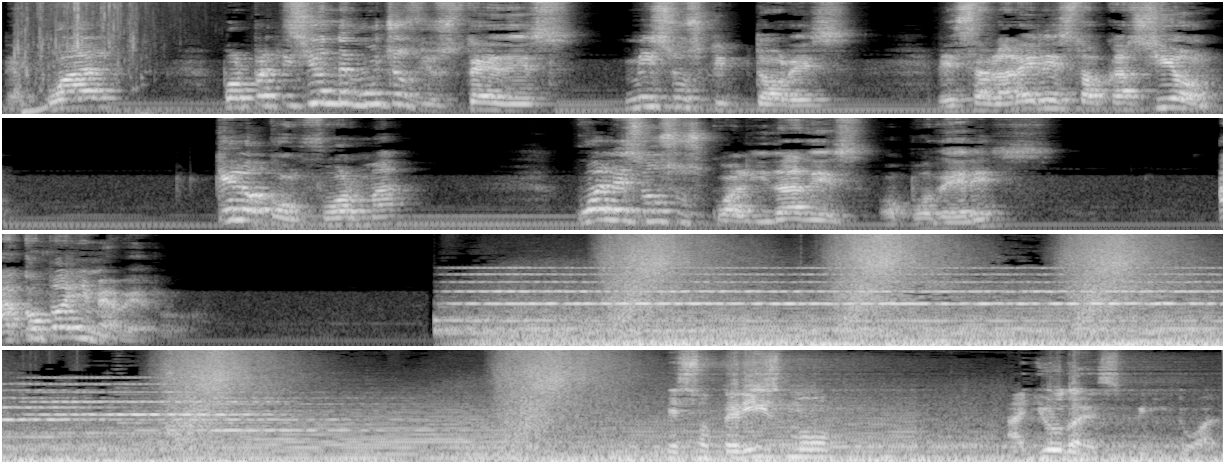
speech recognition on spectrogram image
del cual, por petición de muchos de ustedes, mis suscriptores, les hablaré en esta ocasión. ¿Qué lo conforma? ¿Cuáles son sus cualidades o poderes? Acompáñeme a verlo. Esoterismo, ayuda espiritual.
